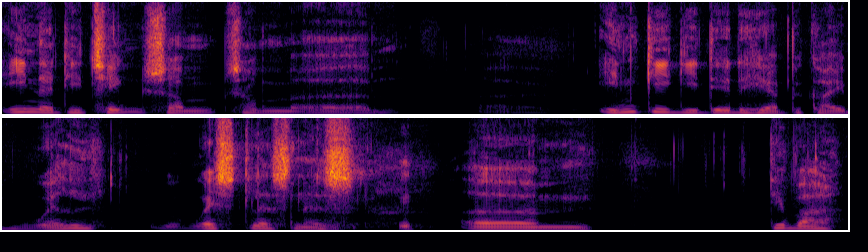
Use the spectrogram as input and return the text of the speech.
en af de ting, som, som øh, øh indgik i det, det her begreb well, westlessness, øh, det var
